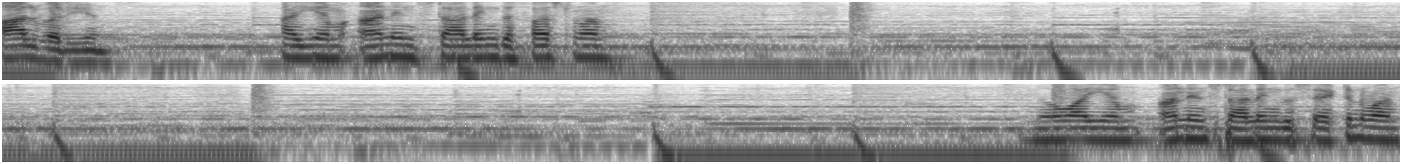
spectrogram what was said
all versions. I am uninstalling the first one Now I am uninstalling the second one.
